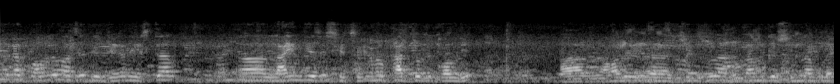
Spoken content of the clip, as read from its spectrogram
জায়গায় প্রবলেম আছে যেখানে লাইন দিয়েছে সেখানেও কাজ চলছে কল দিয়ে আর আমাদের চিনসুরা ঢোকামুখে সিমলাপুরে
